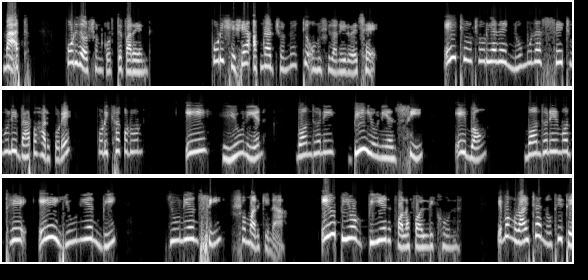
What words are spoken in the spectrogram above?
helplibreofficeorgমাথ পরিদর্শন করতে পারেন। পরিশেষে আপনার জন্য একটি অনুশীলনী রয়েছে। এই টিউটোরিয়ালের নমুনা সেটগুলি ব্যবহার করে পরীক্ষা করুন A ইউনিয়ন বন্ধনী B ইউনিয়ন C এবং বন্ধনীর মধ্যে A union B union C সমান কিনা। A বিয়োগ B এর ফলাফল লিখুন এবং রাইটার নথিতে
